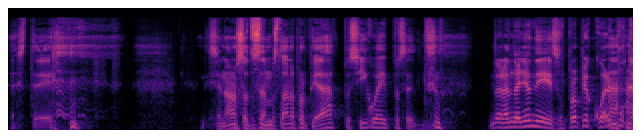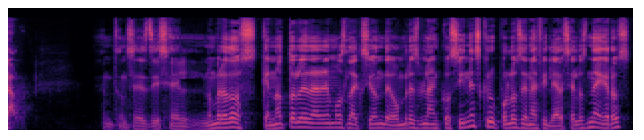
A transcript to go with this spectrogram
Este dice, no, nosotros tenemos toda la propiedad. Pues sí, güey, pues No eran dueños ni de su propio cuerpo, cabrón. Entonces dice el número dos, que no toleraremos la acción de hombres blancos sin escrúpulos en afiliarse a los negros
